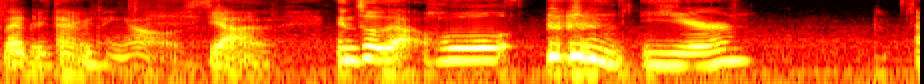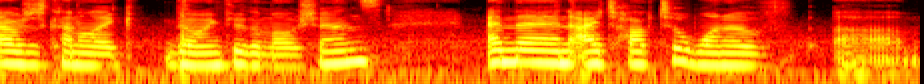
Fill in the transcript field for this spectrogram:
like everything. everything else. Yeah. yeah. And so that whole year, I was just kind of like going through the motions. And then I talked to one of, um,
